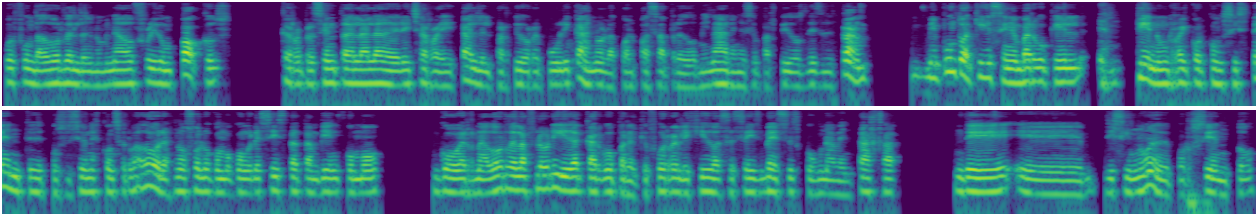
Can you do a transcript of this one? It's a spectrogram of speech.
fue fundador del denominado Freedom Caucus, que representa el ala derecha radical del Partido Republicano, la cual pasa a predominar en ese partido desde Trump. Mi punto aquí es, sin embargo, que él tiene un récord consistente de posiciones conservadoras, no solo como congresista, también como gobernador de la Florida, cargo para el que fue reelegido hace seis meses con una ventaja de eh, 19%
